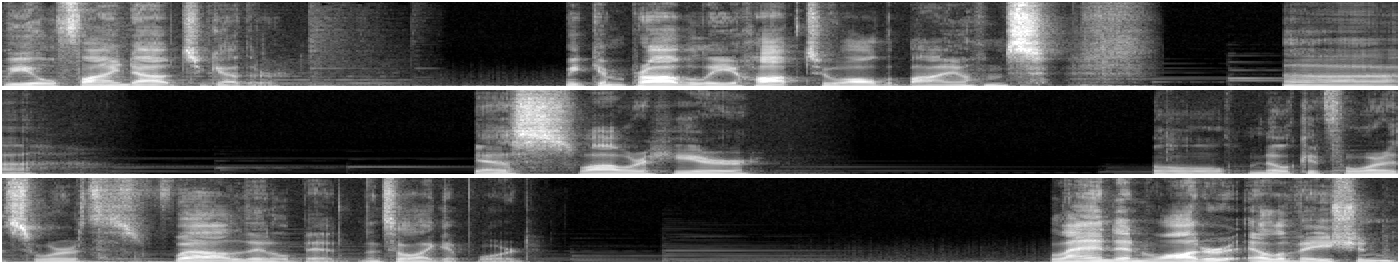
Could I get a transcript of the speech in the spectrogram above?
We'll find out together. We can probably hop to all the biomes. Uh, yes, while we're here, we'll milk it for what it's worth. Well, a little bit, until I get bored. Land and water elevation?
